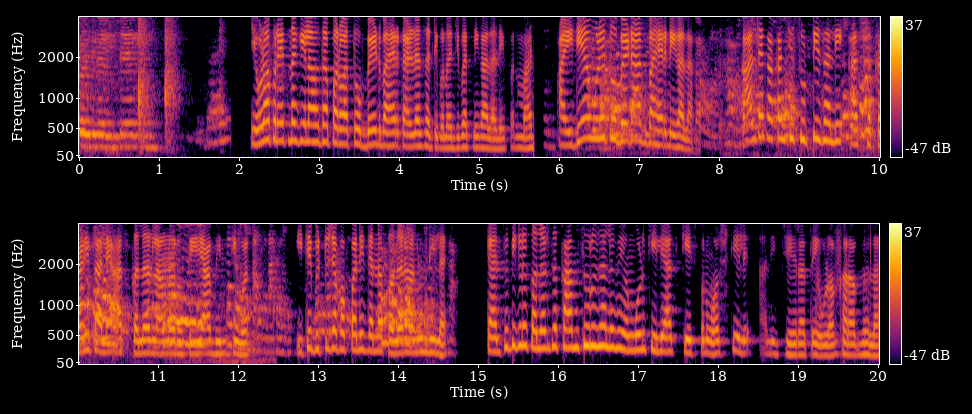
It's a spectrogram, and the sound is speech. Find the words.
म्हणजे. एवढा प्रयत्न केला होता परवा तो बेड बाहेर काढण्यासाठी पण अजिबात निघाला नाही. पण माझ्या आयडियामुळे तो बेड आज बाहेर निघाला. काल त्या काकांची सुट्टी झाली आज सकाळीच आले आज कलर लावणार होते या भिंतीवर. इथे बिट्टूच्या पप्पांनी त्यांना कलर आणून दिलाय. त्यांचं तिकडे कलरचं काम सुरू झालं मी अंघोळ केली आज केस पण वॉश केले आणि चेहरा तर एवढा खराब झाला.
